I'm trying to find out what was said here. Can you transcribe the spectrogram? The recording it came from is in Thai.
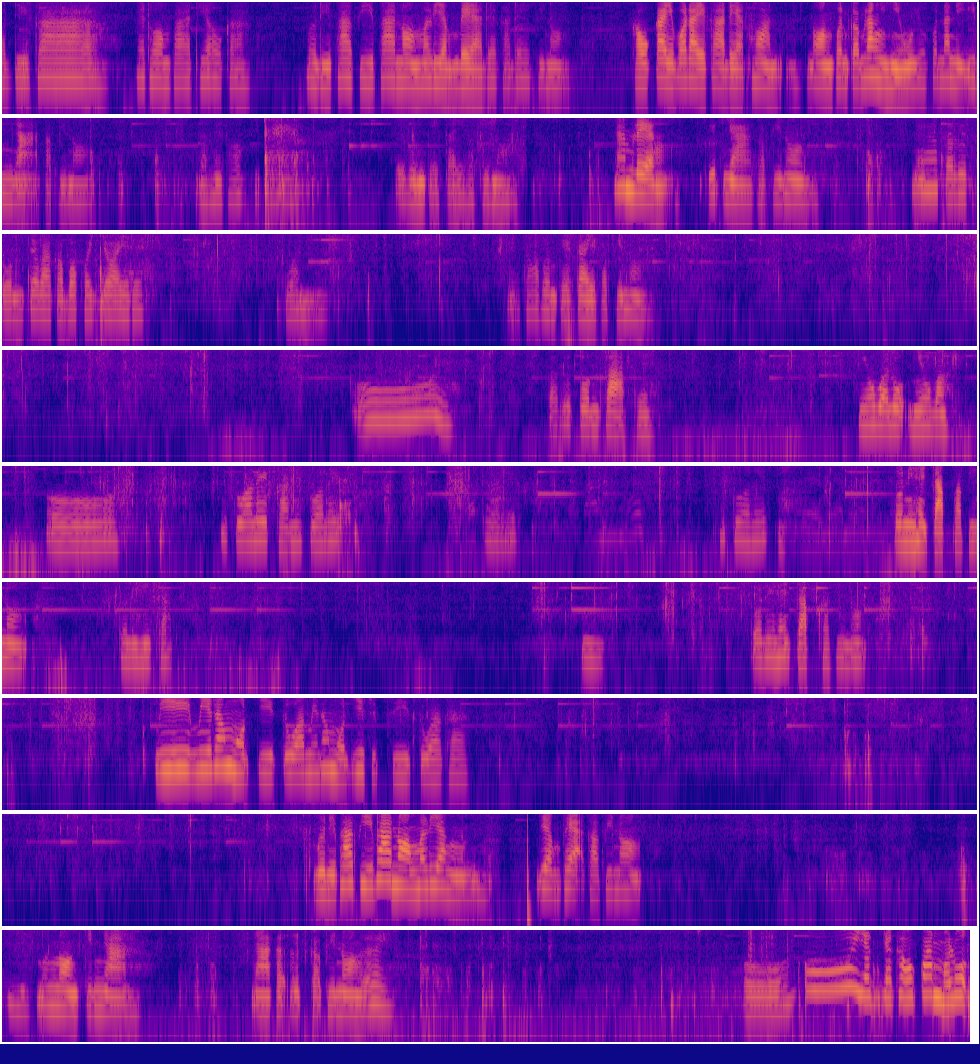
สวัสดีค่ะแม่ทองพาเที่ยวค่ะเมื่อดีพาพี่พาน้องมาเลี้ยงแบะด้วยค่ะเด้อพี่น้อง เขาไก่บ่ได้ค่ะ แดดห่อนน้องเพิ่นกำลังหิวอยู่เพิ่นนั่นนี่อิ่มหยาค่ะพี่น้อง แล้วแม่ทองสิพาไปเบิ่งไก่ๆค่ะพี่น้องน้ำแรงอึดหยาค่ะพี่น้องนี่ตะลึกตนแต่ว่ากับบ่ค่อยจอยเลยอ้วนถ้าเบิ่งไก่ๆค่ะพี่น้อง โอ้ย ตาดูต้นสาดเลยหิวบ่ลูกหิวบ่โอ้นี่ตัวเล็กค่ะนี่ตัวเล็กตัวเล็กนี่ตัวเล็ก ตัวนี้ให้จับค่ะพี่น้อง ตัวนี้ให้จับตัวนี้ให้จับค่ะพี่น้อง มีมีทั้งหมดกี่ตัว มีทั้งหมดยี่สิบสี่ตัวค่ะ มื่อนี้พาพี่พาน้องมาเลี้ยงเลี้ยงแพะค่ะพี่น้องมเมืองน้องกินหญ้าหญ้ากระอึดกับพี่น้องเอ้ยโอ้โอ้ยอยากจะเข้ากล้องมาลูก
